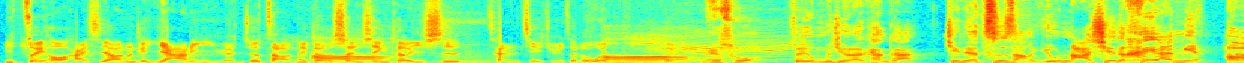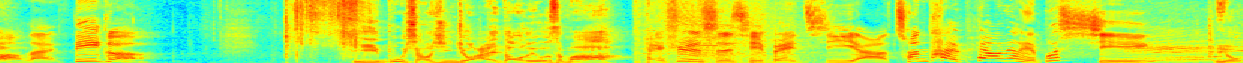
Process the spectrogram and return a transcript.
你最后还是要那个压力源，就找那个身心科医师才能解决这个问题。对，没错。所以我们就来看看今天的职场有哪些的黑暗面，好，好，来第一个。一不小心就挨刀的有什么？培训时期被欺压，穿太漂亮也不行。有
